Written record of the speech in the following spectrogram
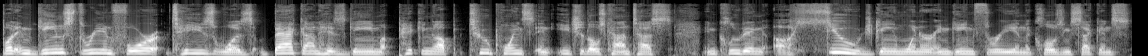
But in games three and four, Toews was back on his game, picking up two points in each of those contests, including a huge game winner in game three in the closing seconds.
